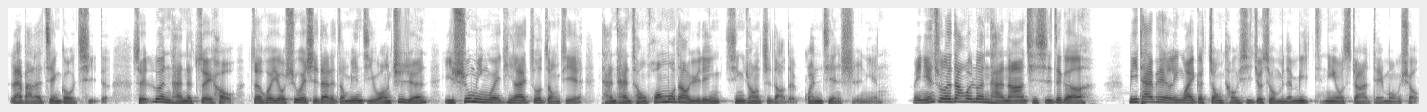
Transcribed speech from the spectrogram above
来把它建构起的。所以论坛的最后，则会由数位时代的总编辑王志仁以书名为题来做总结，谈谈从荒漠到雨林新创之道的关键十年。每年除了大会论坛呢、其实这个。Meet Taipei 的另外一个重头戏就是我们的 Meet Neo Star Demo Show。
